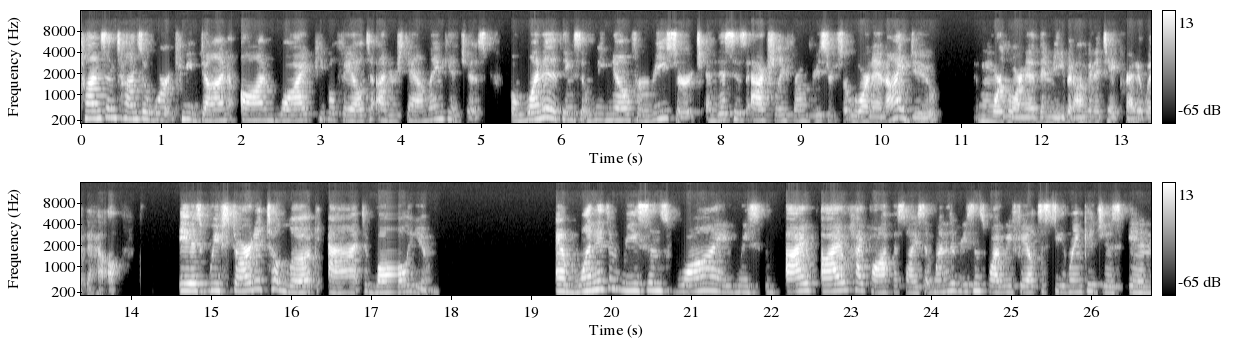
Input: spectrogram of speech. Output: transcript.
tons and tons of work can be done on why people fail to understand linkages. But one of the things that we know from research, and this is actually from research that Lorna and I do, more Lorna than me, but I'm going to take credit. What the hell? Is we've started to look at volume. And one of the reasons why we, I, I hypothesize that one of the reasons why we fail to see linkages in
